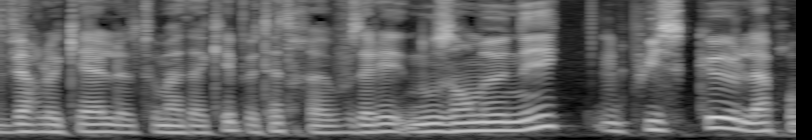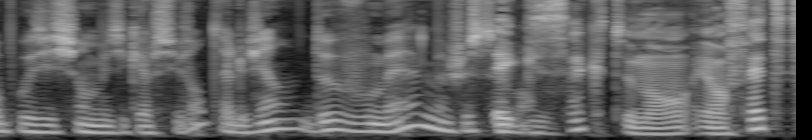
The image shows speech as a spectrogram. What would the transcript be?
vers lequel Thomas Taquet, peut-être vous allez nous emmener, puisque la proposition musicale suivante, elle vient de vous-même, justement. Exactement. Et en fait,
